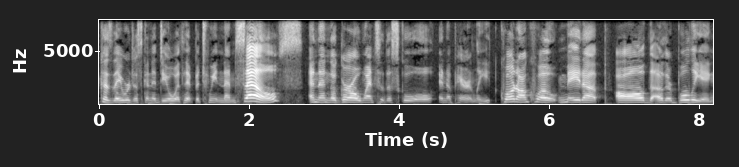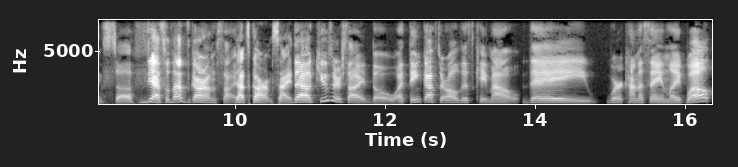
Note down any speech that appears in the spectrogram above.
because they were just going to deal with it between themselves. And then the girl went to the school and apparently, quote unquote, made up all the other bullying stuff. Yeah, so that's Garam's side. That's Garam's side. the accuser side though. I think after all this came out, they were kind of saying like, well,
